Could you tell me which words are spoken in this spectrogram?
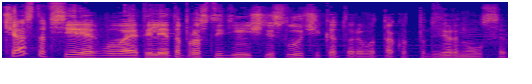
часто в сериях бывает, или это просто единичный случай, который вот так вот подвернулся?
